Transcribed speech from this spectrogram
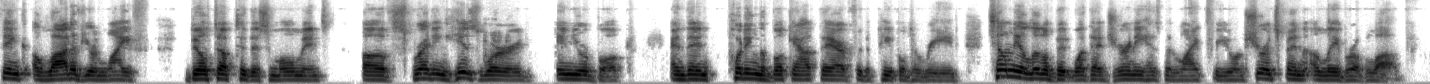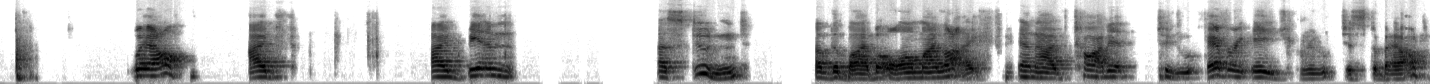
think a lot of your life built up to this moment of spreading his word in your book and then putting the book out there for the people to read. Tell me a little bit what that journey has been like for you. I'm sure it's been a labor of love. Well, I've I've been a student of the Bible all my life, and I've taught it to every age group, just about,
